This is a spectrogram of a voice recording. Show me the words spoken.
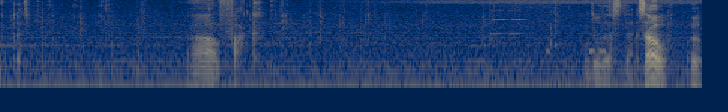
Not good. Oh, fuck. We'll do this then. So, ooh.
